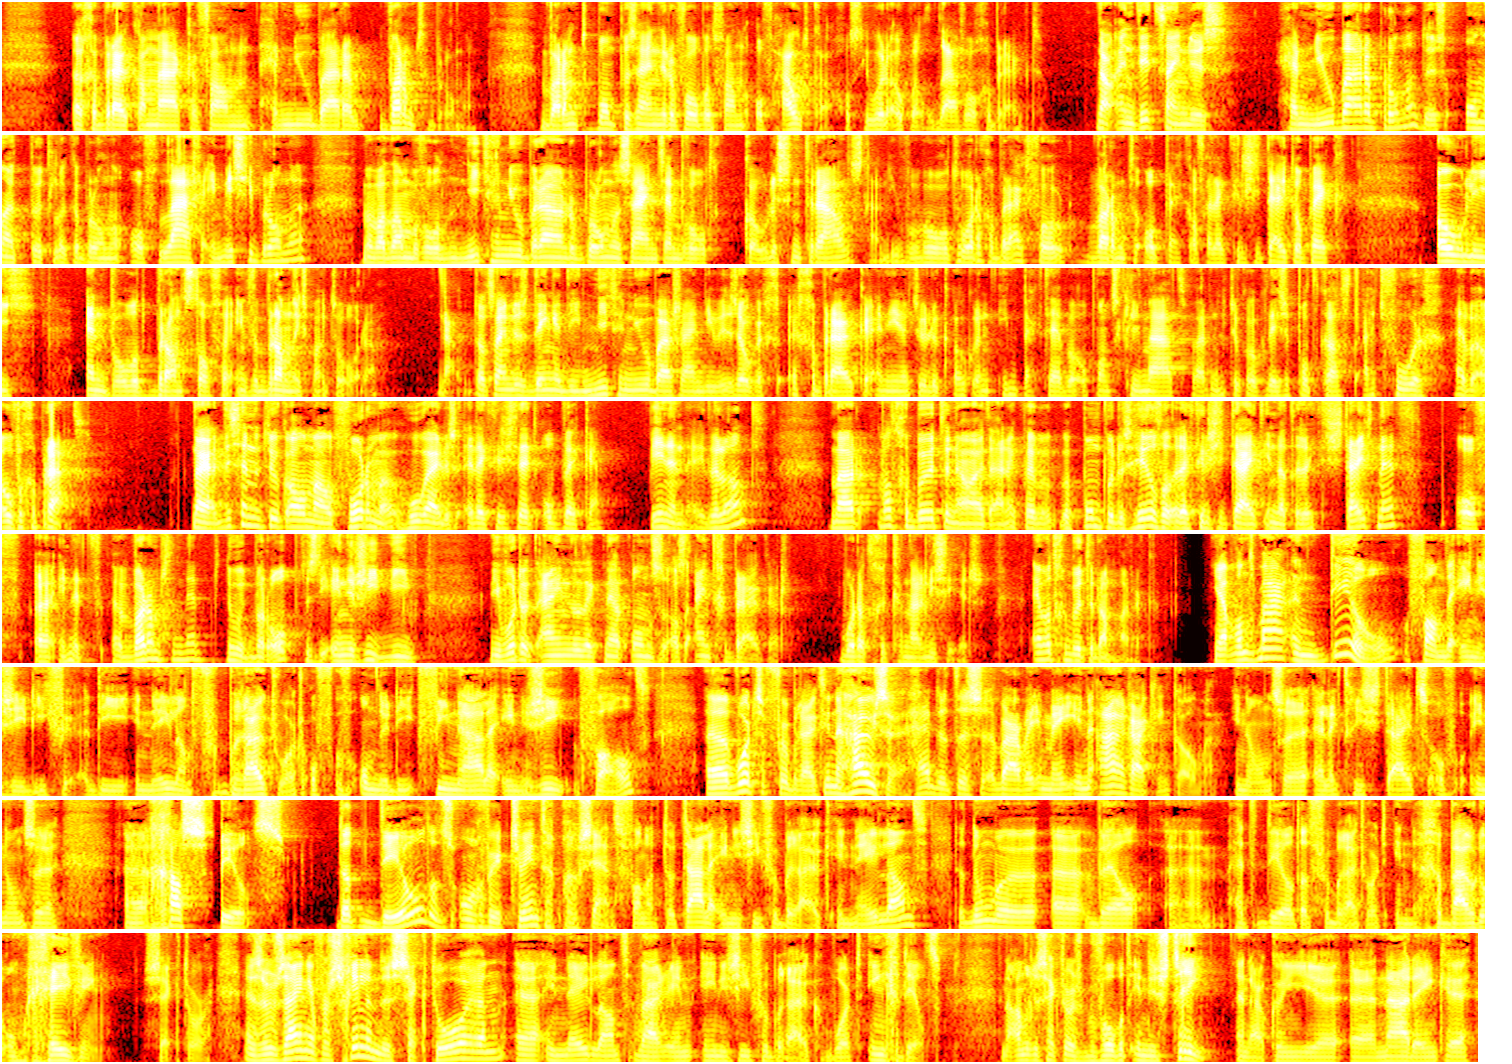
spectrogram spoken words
gebruik kan maken van hernieuwbare warmtebronnen. Warmtepompen zijn er een voorbeeld van, of houtkachels, die worden ook wel daarvoor gebruikt. Nou, en dit zijn dus hernieuwbare bronnen, dus onuitputtelijke bronnen of lage emissiebronnen. Maar wat dan bijvoorbeeld niet hernieuwbare bronnen zijn, zijn bijvoorbeeld kolencentrales, nou, die bijvoorbeeld worden gebruikt voor warmteopwek of elektriciteitsopwek, olie en bijvoorbeeld brandstoffen in verbrandingsmotoren. Nou, dat zijn dus dingen die niet hernieuwbaar zijn, die we dus ook gebruiken en die natuurlijk ook een impact hebben op ons klimaat, waar we natuurlijk ook deze podcast uitvoerig hebben over gepraat. Nou ja, dit zijn natuurlijk allemaal vormen hoe wij dus elektriciteit opwekken binnen Nederland. Maar wat gebeurt er nou uiteindelijk? We, pompen dus heel veel elektriciteit in dat elektriciteitsnet of uh, in het uh, warmtenet, noem het maar op. Dus die energie die, die wordt uiteindelijk naar ons als eindgebruiker wordt dat gekanaliseerd. En wat gebeurt er dan, Mark? Ja, want maar een deel van de energie die, die in Nederland verbruikt wordt, of, onder die finale energie valt, uh, wordt verbruikt in huizen. Hè? Dat is waar we mee in aanraking komen. In onze elektriciteits- of in onze uh, gasbills. Dat deel, dat is ongeveer 20% van het totale energieverbruik in Nederland. Dat noemen we uh, wel het deel dat verbruikt wordt in de gebouwde omgeving. Sector. En zo zijn er verschillende sectoren uh, in Nederland waarin energieverbruik wordt ingedeeld. Een andere sector is bijvoorbeeld industrie. En daar kun je uh, nadenken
